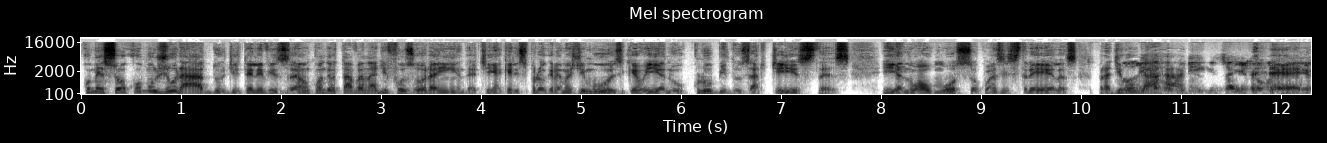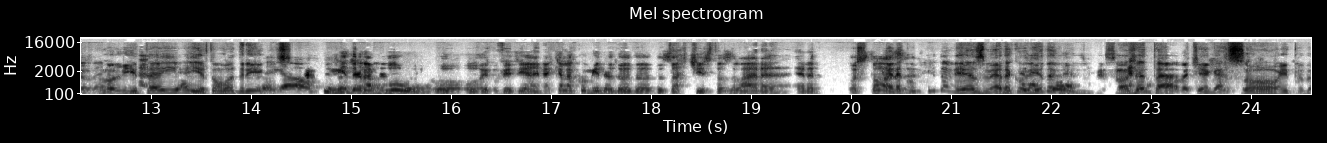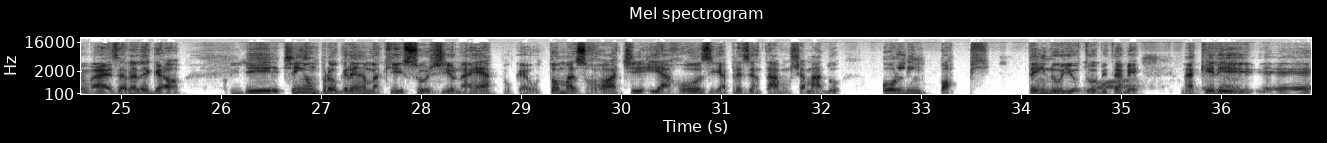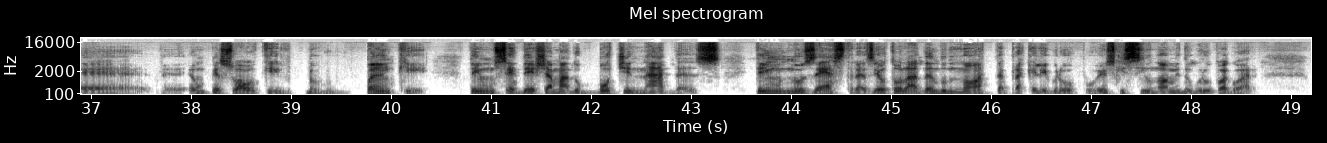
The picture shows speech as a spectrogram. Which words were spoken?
Começou como jurado de televisão quando eu estava na difusora ainda. Tinha aqueles programas de música. Eu ia no Clube dos Artistas, ia no Almoço com as Estrelas, para divulgar Lolita a rádio. Rodrigues, Ayrton é, Rodrigues, né? Lolita e Ayrton Rodrigues. Legal. A comida era boa, o, o, o Viviane. Aquela comida do, do, dos artistas lá era, era gostosa. Era comida mesmo, era comida era mesmo. O pessoal jantava, tinha garçom e tudo mais. Era legal. E tinha um programa que surgiu na época, o Thomas Roth e a Rose apresentavam, chamado Olimpop. Tem no YouTube Nossa, também. Naquele. É, é, um pessoal que. punk. Tem um CD chamado Botinadas. Tem um, nos extras, eu tô lá dando nota para aquele grupo. Eu esqueci o nome do grupo agora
